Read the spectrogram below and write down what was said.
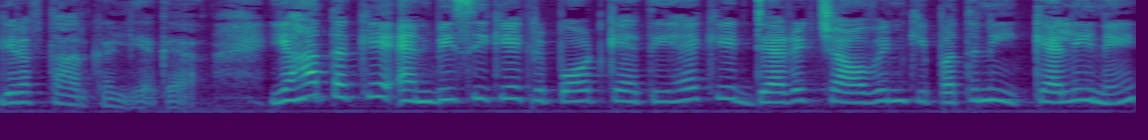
गिरफ़्तार कर लिया गया। यहाँ तक कि एनबीसी की एक रिपोर्ट कहती है कि डेरेक चाउविन की पत्नी कैली ने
